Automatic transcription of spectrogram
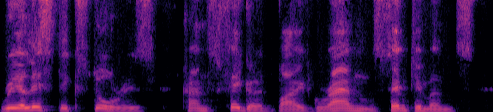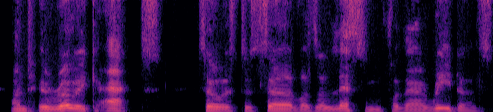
realistic stories transfigured by grand sentiments and heroic acts so as to serve as a lesson for their readers.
